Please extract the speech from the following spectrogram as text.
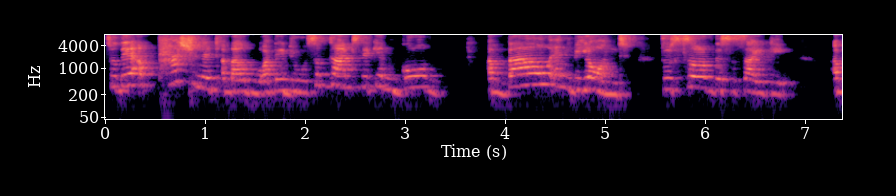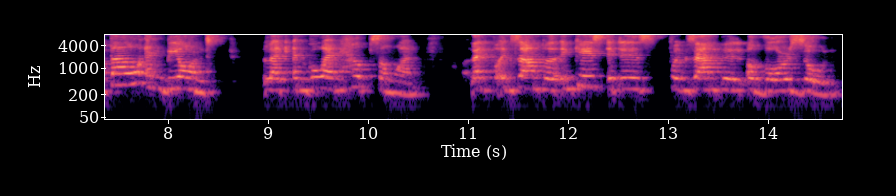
So they are passionate about what they do. Sometimes they can go above and beyond to serve the society, above and beyond, like and go and help someone. Like for example, in case it is, for example, a war zone.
